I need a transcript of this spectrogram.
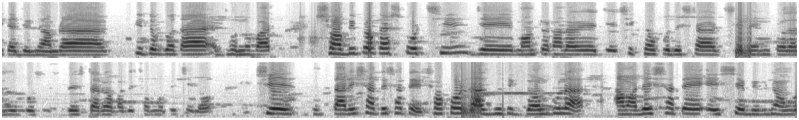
এটার জন্য আমরা কৃতজ্ঞতা, ধন্যবাদ। সবই প্রকাশ করছি যে মন্ত্রণালয়ের যে শিক্ষা উপদেষ্টা ছিলেন, প্রধান উপদেষ্টারও আমাদের সম্মতি ছিল। সে তারই সাথে সাথে সকল রাজনৈতিক দলগুলা আমাদের সাথে এসে বিভিন্ন অঙ্গ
